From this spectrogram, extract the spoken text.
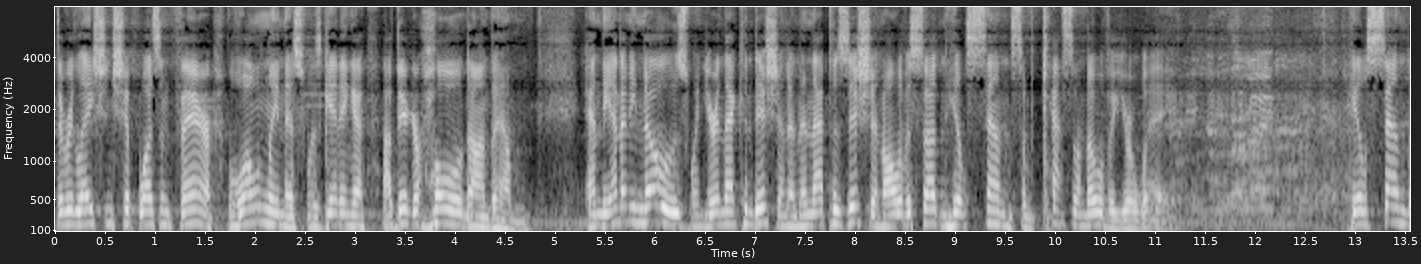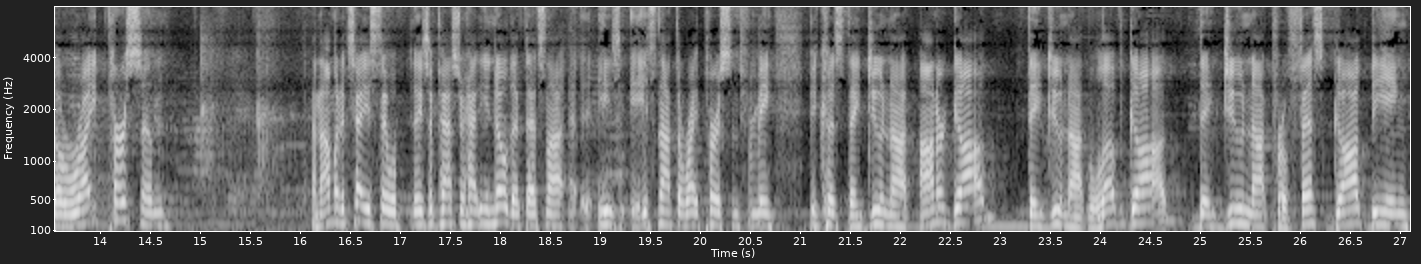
the relationship wasn't there. Loneliness was getting a, a bigger hold on them. And the enemy knows when you're in that condition and in that position, all of a sudden he'll send some Casanova your way. He'll send the right person. And I'm going to tell you, say, well, they said, Pastor, how do you know that that's not, he's, it's not the right person for me? Because they do not honor God. They do not love God. They do not profess God being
